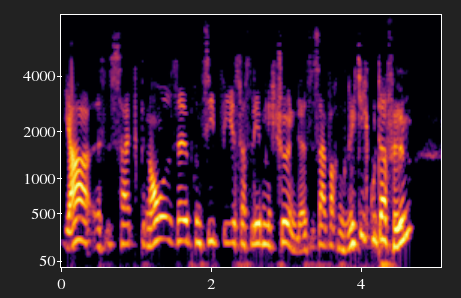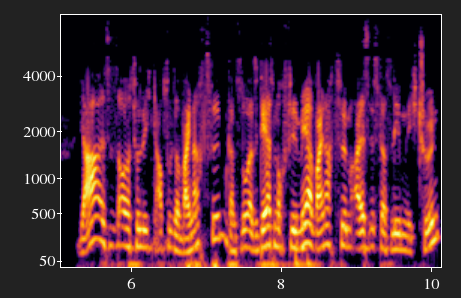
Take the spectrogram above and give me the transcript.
ja, es ist halt genau dasselbe Prinzip, wie ist das Leben nicht schön. Das ist einfach ein richtig guter Film. Ja, es ist auch natürlich ein absoluter Weihnachtsfilm, ganz so. Also der ist noch viel mehr Weihnachtsfilm, als ist das Leben nicht schön,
